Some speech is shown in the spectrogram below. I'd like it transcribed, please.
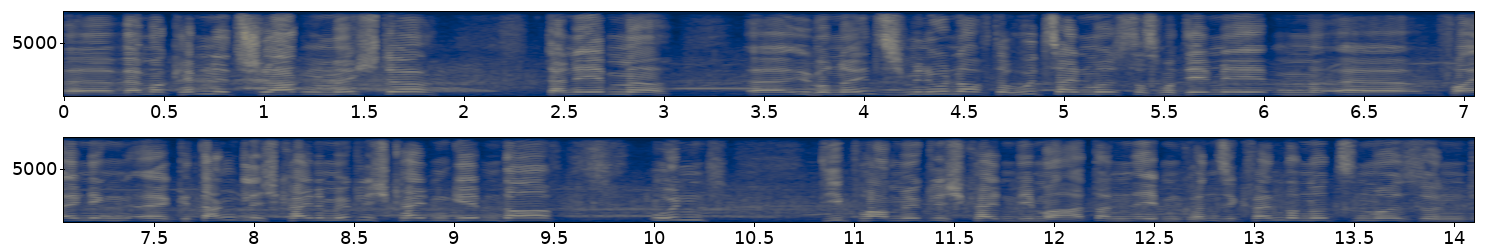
äh, wenn man Chemnitz schlagen möchte, dann eben äh, über 90 Minuten auf der Hut sein muss, dass man dem eben äh, vor allen Dingen gedanklich keine Möglichkeiten geben darf und die paar Möglichkeiten, die man hat, dann eben konsequenter nutzen muss. Und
